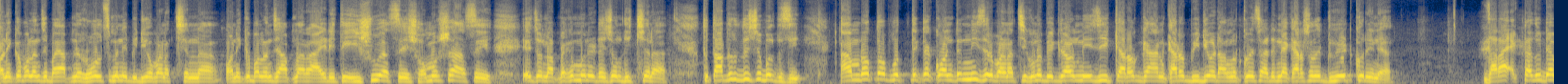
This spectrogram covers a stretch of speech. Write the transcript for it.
অনেকে বলেন যে, ভাই, আপনি রোলস মেনে ভিডিও বানাচ্ছেন না। অনেকে বলেন যে, আপনার আইডিতে ইস্যু আছে, সমস্যা আছে এই জন্য আপনাকে মনিটাইজেশন দিচ্ছে না। তো তাদের উদ্দেশ্যে বলতেছি, আমরা তো প্রত্যেকটা কন্টেন্ট নিজের বানাচ্ছি। কোনো ব্যাকগ্রাউন্ড মিউজিক কারও গান, কারও ভিডিও ডাউনলোড করে ছাড়ি না, কারোর সাথে ডুয়েট করি না। যারা একটা, দুইটা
